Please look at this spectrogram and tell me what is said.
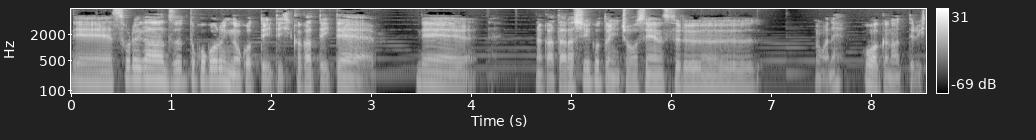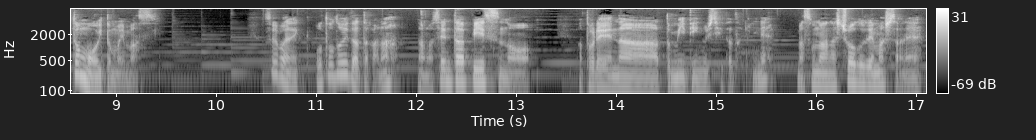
で、それがずっと心に残っていて引っかかっていて、で、なんか新しいことに挑戦するのがね、怖くなってる人も多いと思います。そういえばね、おとといだったかな？あの、センターピースのトレーナーとミーティングしていた時にね、まあ、その話ちょうど出ましたね。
